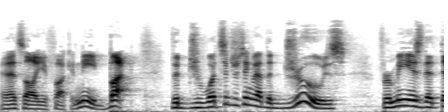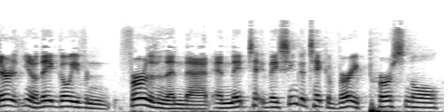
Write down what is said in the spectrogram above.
and that's all you fucking need. But the what's interesting about the Druze for me is that they're you know they go even further than that, and they ta- they seem to take a very personal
